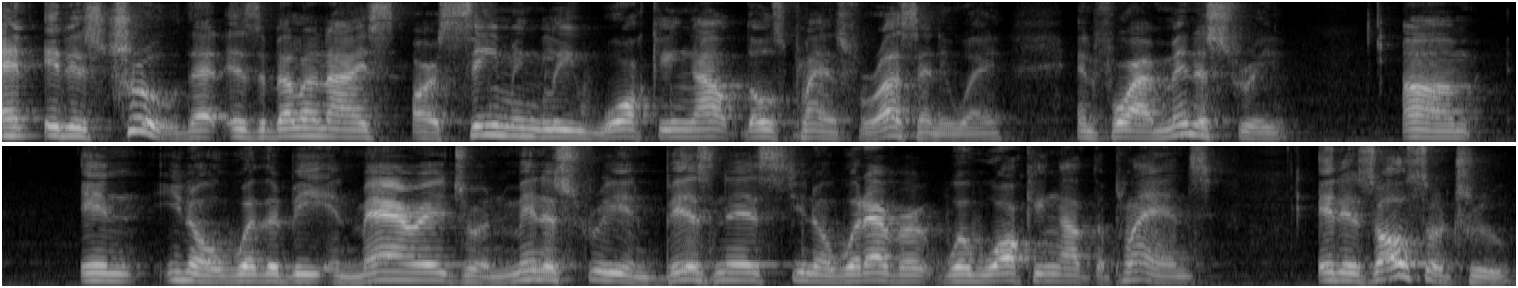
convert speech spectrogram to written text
and it is true that Isabella and I are seemingly walking out those plans for us anyway, and for our ministry, um, in you know whether it be in marriage or in ministry in business, you know whatever, we're walking out the plans. It is also true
